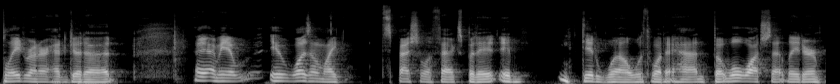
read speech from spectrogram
Blade Runner had good. Uh, I I mean, it, it wasn't like special effects, but it, it did well with what it had. But we'll watch that later.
